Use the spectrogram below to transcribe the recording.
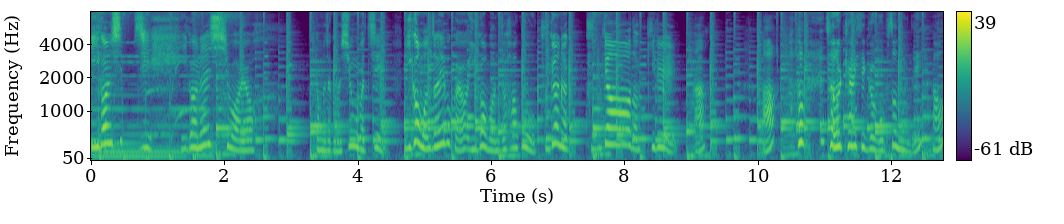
이건 쉽지. 이거는 쉬워요. 잠깐만 잠깐만. 쉬운 거 맞지? 이거 먼저 해볼까요? 이거 먼저 하고 구겨 넣 구겨 넣기를 아? 아? 저렇게 할 생각 없었는데? 어?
